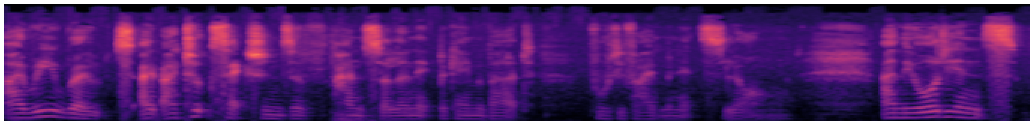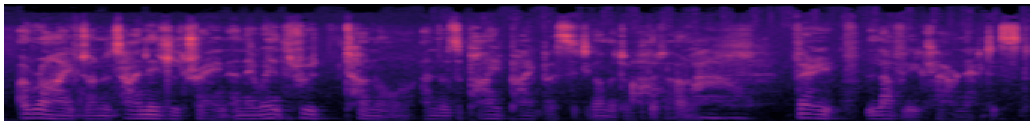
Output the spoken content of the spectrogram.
I rewrote, I, I took sections of Hansel and it became about 45 minutes long. And the audience arrived on a tiny little train and they went through a tunnel and there was a Pied Piper sitting on the top of the oh, tunnel. Wow. Very lovely clarinetist,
